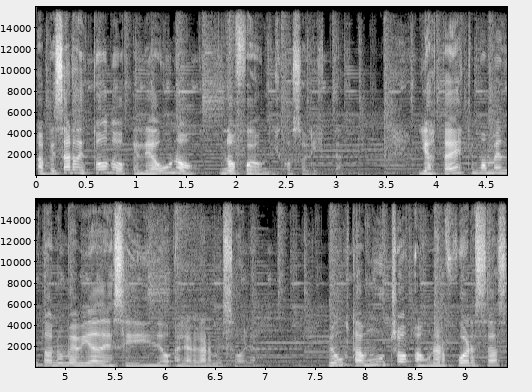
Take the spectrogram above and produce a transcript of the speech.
A pesar de todo, el de A1 no fue un disco solista. Y hasta este momento no me había decidido a largarme sola. Me gusta mucho aunar fuerzas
